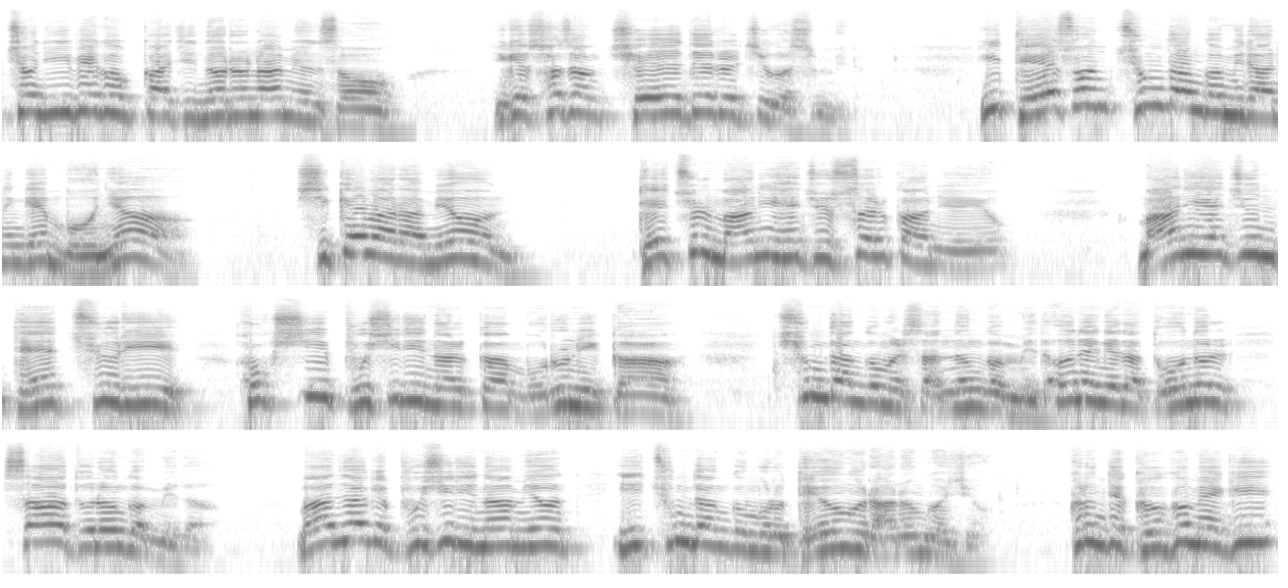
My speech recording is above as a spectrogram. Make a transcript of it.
6,200억까지 늘어나면서 이게 사상 최대를 찍었습니다. 이 대손 충당금이라는 게 뭐냐? 쉽게 말하면 대출 많이 해줬을 거 아니에요. 많이 해준 대출이 혹시 부실이 날까 모르니까 충당금을 쌓는 겁니다. 은행에다 돈을 쌓아두는 겁니다. 만약에 부실이 나면 이 충당금으로 대응을 하는 거죠. 그런데 그 금액이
